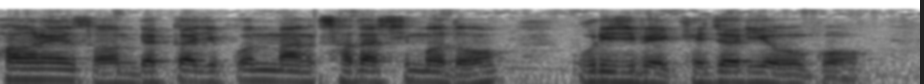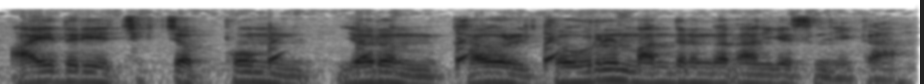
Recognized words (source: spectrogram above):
화원에서 몇 가지 꽃만 사다 심어도 우리 집에 계절이 오고 아이들이 직접 봄, 여름, 가을, 겨울을 만드는 것 아니겠습니까?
